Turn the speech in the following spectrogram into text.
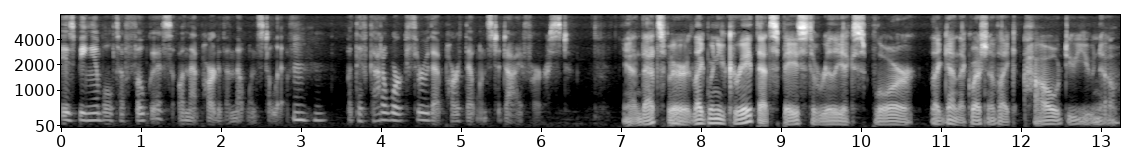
is being able to focus on that part of them that wants to live. Mm-hmm. But they've got to work through that part that wants to die first. Yeah, and that's where like when you create that space to really explore like again that question of like how do you know?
